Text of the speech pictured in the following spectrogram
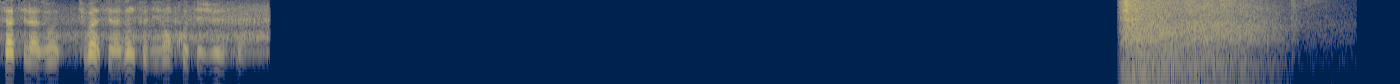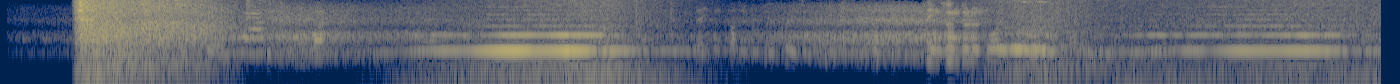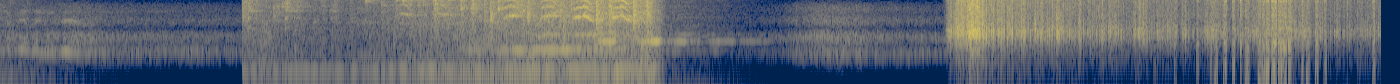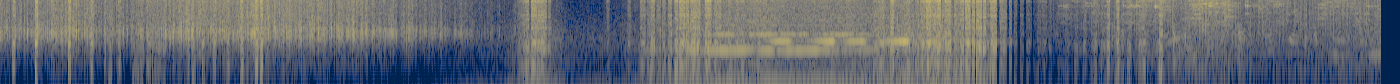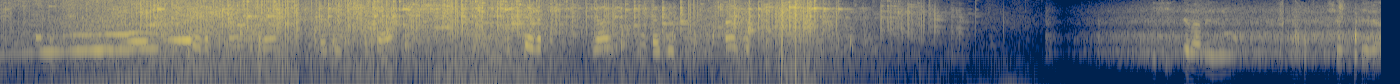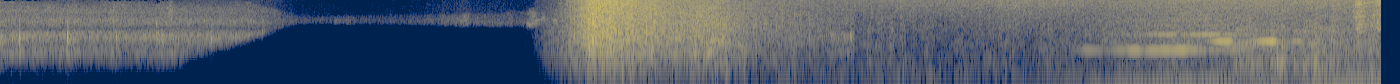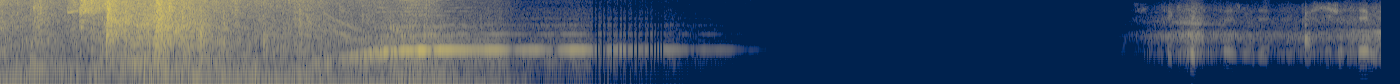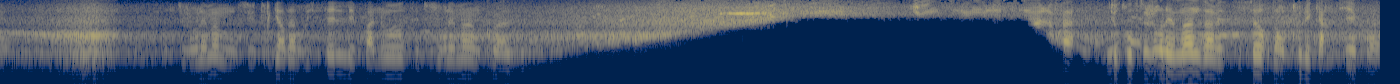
Ça, c'est la zone, tu vois, c'est la zone soi-disant protégée, ça. C'est une zone de logement. Tu retrouves toujours les mêmes investisseurs dans tous les quartiers, quoi.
